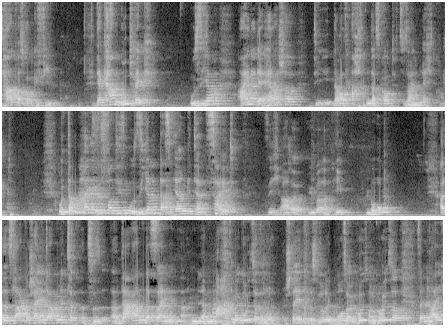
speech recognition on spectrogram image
tat, was Gott gefiel. Der kam gut weg. Usia, einer der Herrscher, die darauf achten, dass Gott zu seinem Recht kommt. Und dann heißt es von diesem Usia, dass er mit der Zeit sich aber überheb, überhob. Also es lag wahrscheinlich damit, äh, zu, äh, daran, dass seine Macht immer größer wurde. Es steht, es wurde größer und größer und größer. Sein Reich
